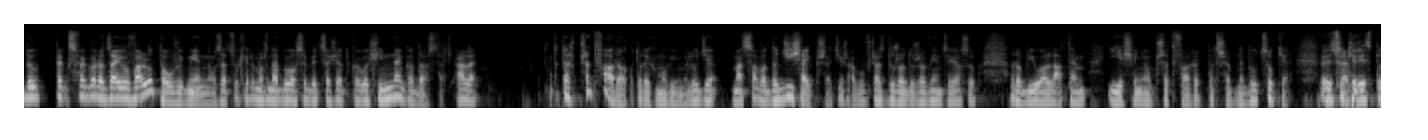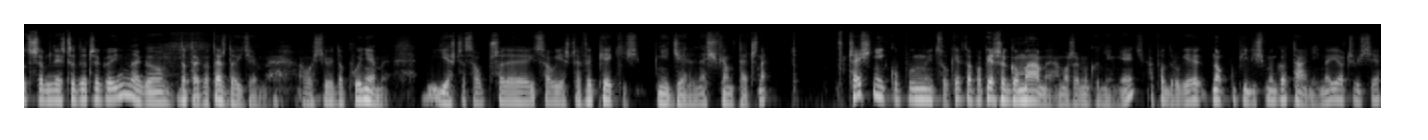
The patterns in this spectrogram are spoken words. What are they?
był tak swego rodzaju walutą wymienną. Za cukier można było sobie coś od kogoś innego dostać, ale to też przetwory, o których mówimy. Ludzie masowo do dzisiaj przecież, a wówczas dużo, dużo więcej osób robiło latem i jesienią przetwory. Potrzebny był cukier. Potrzebny... Cukier jest potrzebny jeszcze do czego innego. Do tego też dojdziemy, a właściwie dopłyniemy. Jeszcze są, są jeszcze wypieki niedzielne, świąteczne. Wcześniej kupujemy cukier, to po pierwsze go mamy, a możemy go nie mieć, a po drugie, no kupiliśmy go taniej. No i oczywiście,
